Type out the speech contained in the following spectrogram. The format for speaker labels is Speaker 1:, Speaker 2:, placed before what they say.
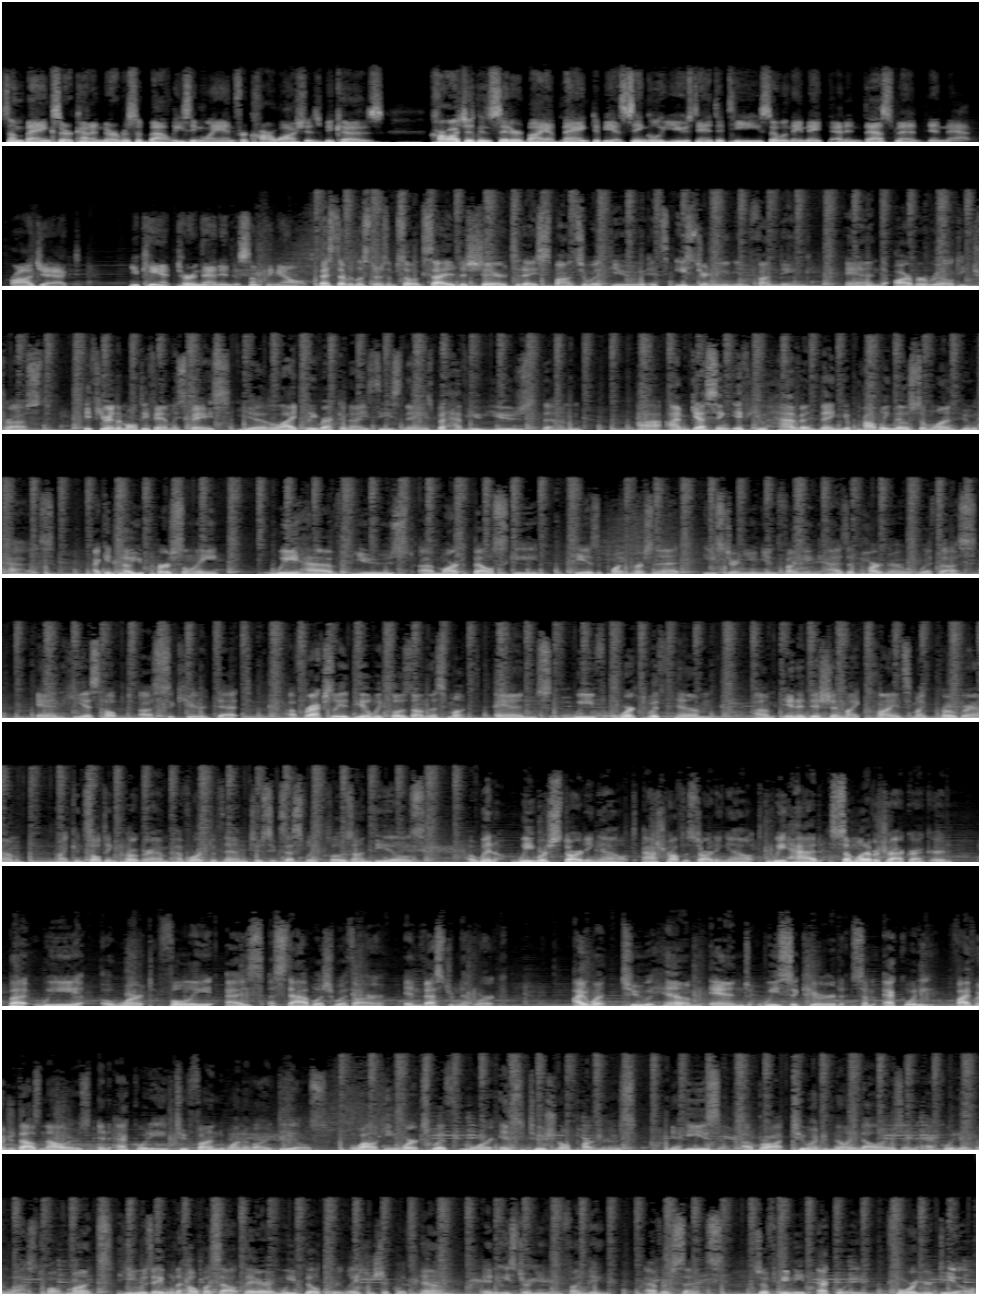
Speaker 1: some banks are kind of nervous about leasing land for car washes because car wash is considered by a bank to be a single use entity. So when they make that investment in that project, you can't turn that into something else.
Speaker 2: Best ever listeners, I'm so excited to share today's sponsor with you. It's Eastern Union Funding and Arbor Realty Trust. If you're in the multifamily space, you likely recognize these names, but have you used them? Uh, I'm guessing if you haven't, then you probably know someone who has. I can tell you personally, we have used uh, Mark Belsky. He is a point person at Eastern Union Funding as a partner with us, and he has helped us secure debt uh, for actually a deal we closed on this month. And we've worked with him. Um, in addition, my clients, my program, my consulting program have worked with him to successfully close on deals. When we were starting out, Ashcroft was starting out, we had somewhat of a track record but we weren't fully as established with our investor network. I went to him and we secured some equity, $500,000 in equity to fund one of our deals. While he works with more institutional partners, you know, he's uh, brought $200 million in equity over the last 12 months. He was able to help us out there, and we've built a relationship with him and Eastern Union Funding ever since. So if you need equity for your deal,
